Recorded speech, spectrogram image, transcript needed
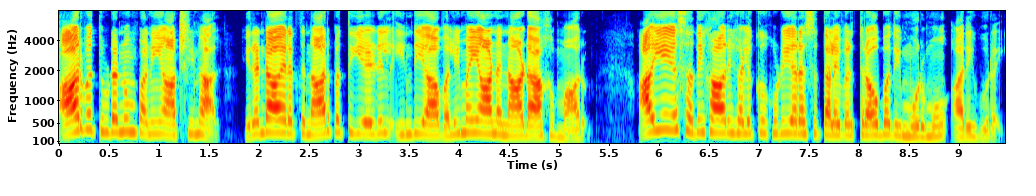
ஆர்வத்துடனும் பணியாற்றினால் இரண்டாயிரத்து நாற்பத்தி ஏழில் இந்தியா வலிமையான நாடாக மாறும். ஐஏஎஸ் அதிகாரிகளுக்கு குடியரசுத் தலைவர் திரௌபதி முர்மு அறிவுரை.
